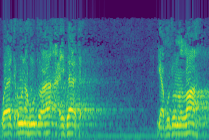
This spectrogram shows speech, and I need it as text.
ويدعونه دعاء عباده. يعبدون الله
